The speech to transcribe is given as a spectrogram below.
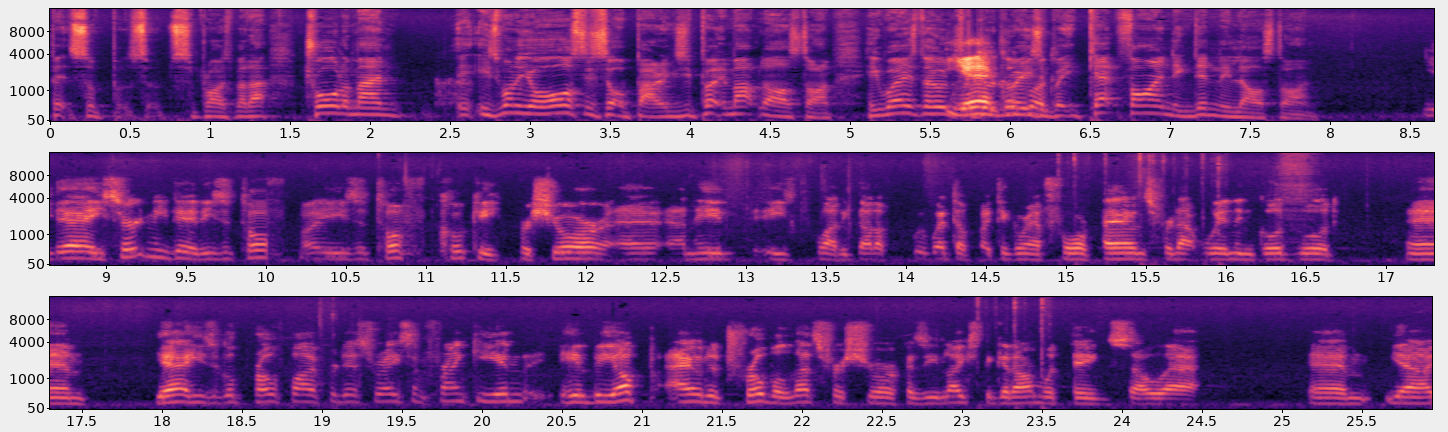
bit su- su- surprised by that. Trawlerman. He's one of your horses, sort of Barry, because you put him up last time. He wears the hood Yeah, for good good reason, one. but he kept finding, didn't he, last time? Yeah, he certainly did. He's a tough, he's a tough cookie for sure. Uh, and he, he's what he got up, we went up, I think around four pounds for that win in Goodwood. Um, yeah, he's a good profile for this race, and Frankie, in, he'll be up out of trouble, that's for sure, because he likes to get on with things. So, uh, um, yeah,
